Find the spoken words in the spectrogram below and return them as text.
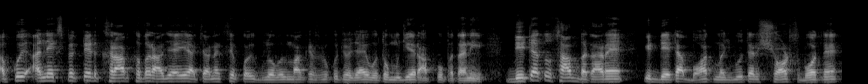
अब कोई अनएक्सपेक्टेड खराब खबर आ जाए या अचानक से कोई ग्लोबल मार्केट में कुछ हो जाए, वो तो मुझे और आपको पता नहीं। डेटा तो साफ़ बता रहे हैं कि डेटा बहुत मज़बूत है शॉर्ट्स बहुत हैं।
